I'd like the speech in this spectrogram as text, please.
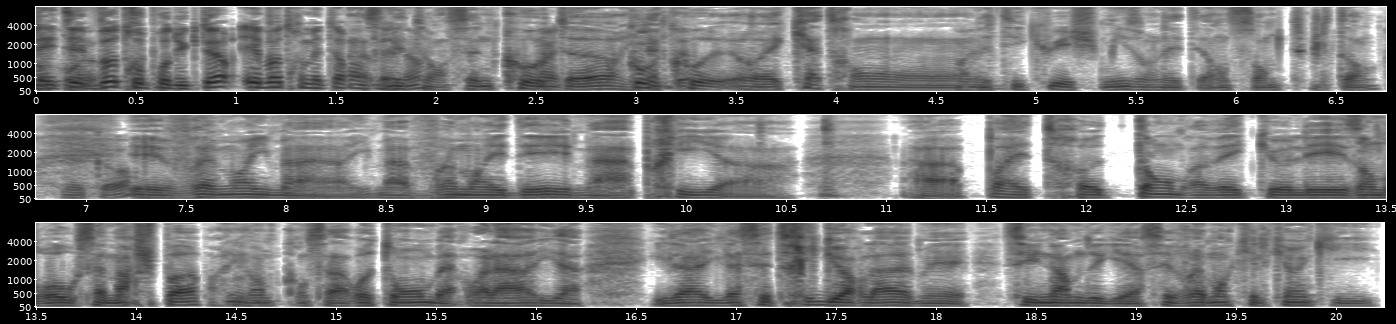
Il a été votre producteur et votre metteur en Un scène. metteur hein? en scène. Ouais, co-auteur. co- ouais, quatre ans, on était cul et chemise, on était ensemble tout le temps. Et vraiment, il m'a, il m'a vraiment aidé, il m'a appris à, à pas être tendre avec les endroits où ça marche pas. Par exemple, quand ça retombe, ben voilà, il a, il a, il a cette rigueur là, mais c'est une arme de guerre. C'est vraiment quelqu'un qui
